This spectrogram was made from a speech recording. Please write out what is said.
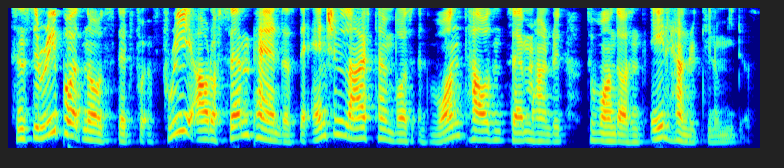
since the report notes that for 3 out of 7 pandas the engine lifetime was at 1700 to 1800 kilometers,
